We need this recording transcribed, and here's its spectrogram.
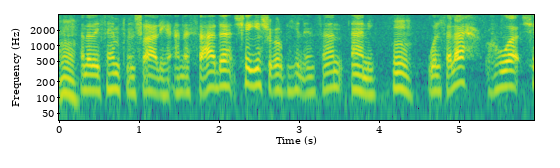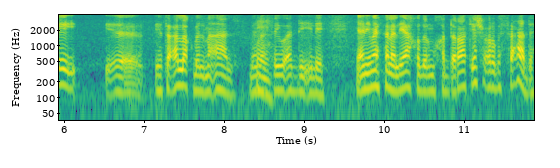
مم. أنا اللي فهمت من سؤاله أن السعادة شيء يشعر به الإنسان آني مم. والفلاح هو شيء آه، يتعلق بالمآل بما مم. سيؤدي إليه يعني مثلا يأخذ المخدرات يشعر بالسعادة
